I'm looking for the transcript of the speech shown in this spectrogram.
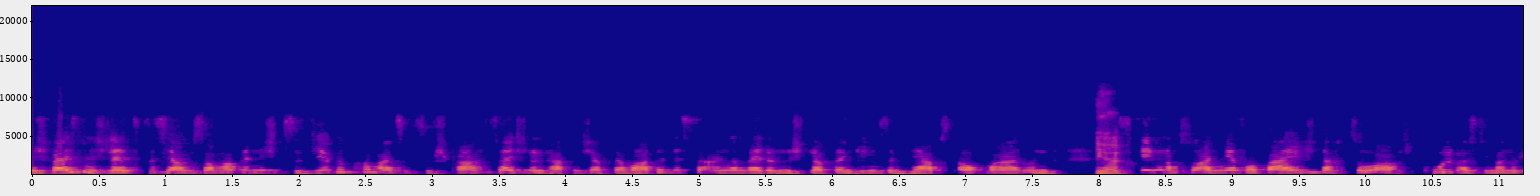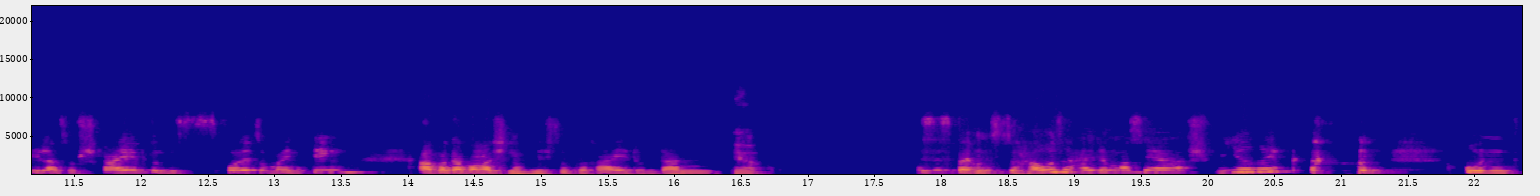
ich weiß nicht, letztes Jahr im Sommer bin ich zu dir gekommen, also zu Sprachzeichen und habe mich auf der Warteliste angemeldet und ich glaube, dann ging es im Herbst auch mal und ja. es ging noch so an mir vorbei. Ich dachte so, ach cool, was die Manuela so schreibt und das ist voll so mein Ding, aber da war ich noch nicht so bereit und dann ja. ist es bei uns zu Hause halt immer sehr schwierig und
